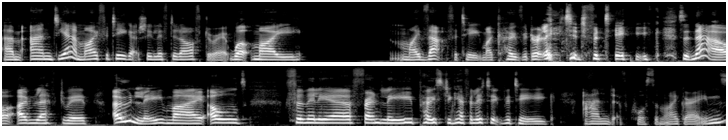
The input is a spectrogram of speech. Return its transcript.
Um, and yeah, my fatigue actually lifted after it. Well, my my that fatigue, my COVID related fatigue. So now I'm left with only my old familiar, friendly posting hemolytic fatigue, and of course the migraines,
